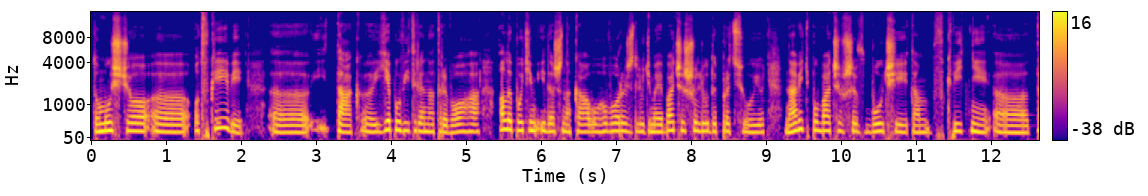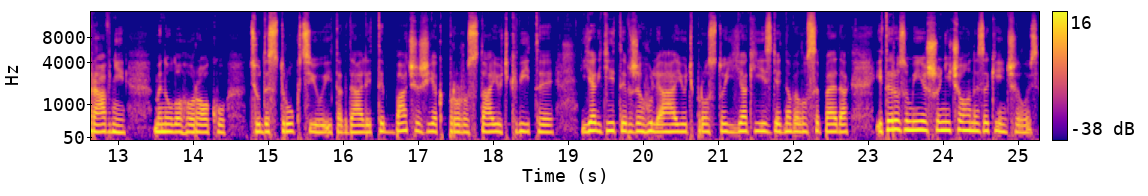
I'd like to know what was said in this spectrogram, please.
Тому що е, от в Києві е, так, є повітряна тривога, але потім ідеш на каву, говориш з людьми, бачиш, що люди працюють. Навіть побачивши в Бучі там в квітні, е, травні минулого року цю деструкцію і так далі, ти бачиш, як проростають квіти, як діти вже гуляють, просто як їздять на велосипедах, і ти розумієш, що нічого не закінчилось.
